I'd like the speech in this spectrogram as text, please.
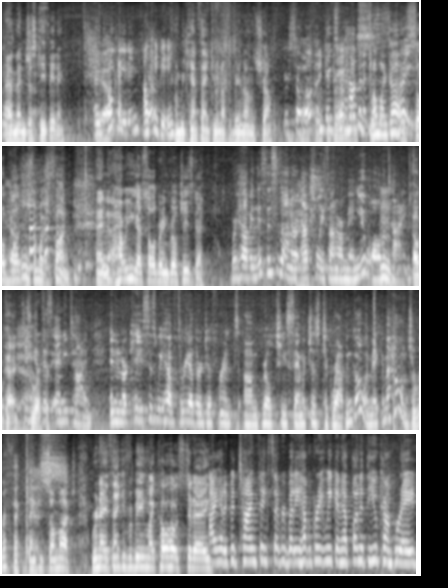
And then just keep eating. And Yeah. keep okay. eating. I'll Yep. keep eating. And we can't thank you enough for being on the show. You're so welcome. thank you Thanks for for having having us. us. Oh This my is God, great. it's so pleasure, so much fun. And how are you guys celebrating Grilled Cheese Day? We're having this. This is on our actually it's on our menu all the time. Okay, so you can get terrific. this anytime. And in our cases, we have three other different um, grilled cheese sandwiches to grab and go and make them at home. Terrific. Thank you so much. Renee, thank you for being my co host today. I had a good time. Thanks everybody. Have a great weekend. Have fun at the UConn Parade.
